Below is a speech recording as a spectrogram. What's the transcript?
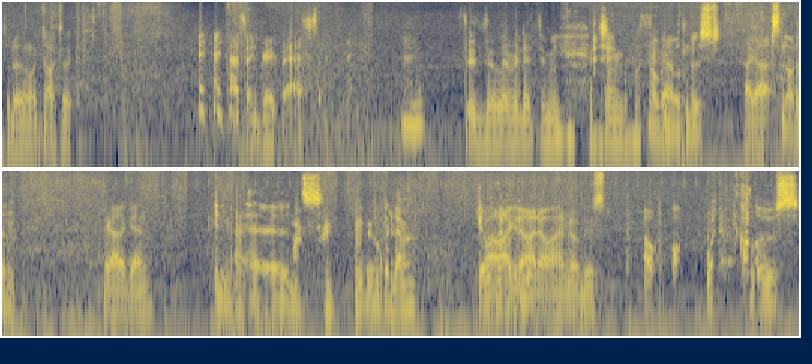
So it doesn't look toxic. That's a great pass. Dude delivered it to me. Finishing both. No, we both missed. I got It's not in. I got again. Getting pads. I'm gonna go for demo. Oh, I, don't, I don't I have no boost. Oh, oh, what? Close.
